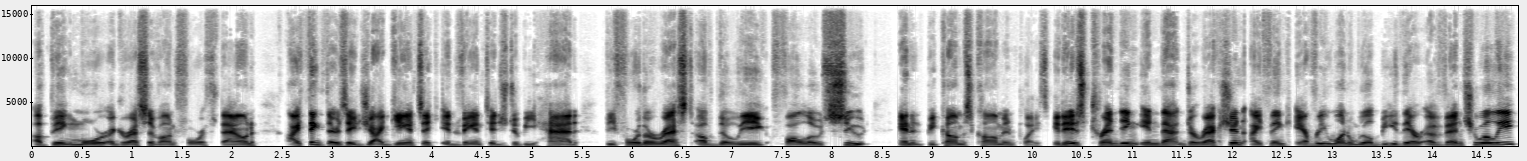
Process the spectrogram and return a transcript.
of being more aggressive on fourth down, I think there's a gigantic advantage to be had before the rest of the league follows suit and it becomes commonplace. It is trending in that direction. I think everyone will be there eventually.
